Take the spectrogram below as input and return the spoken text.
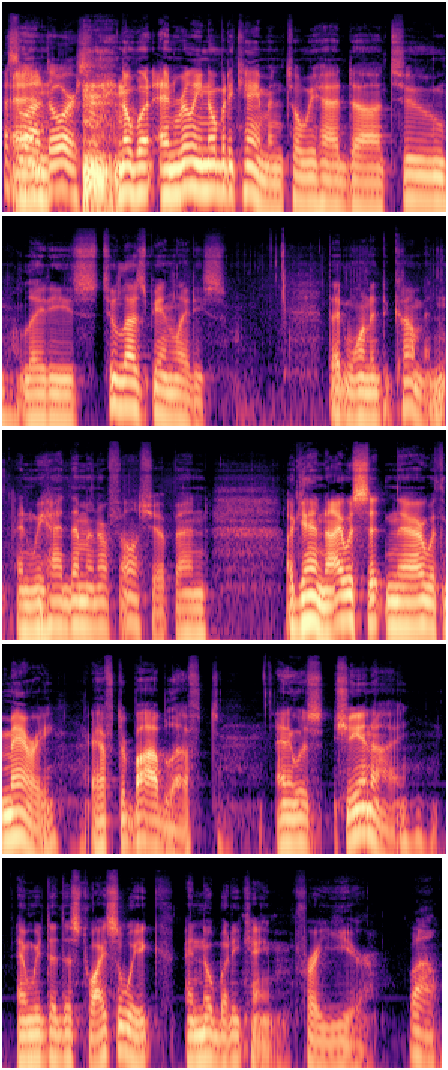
That's a lot of And- doors. Nobody, and really nobody came until we had uh, two ladies, two lesbian ladies that wanted to come, and, and we had them in our fellowship. And again, I was sitting there with Mary after Bob left, and it was she and I, and we did this twice a week, and nobody came for a year. Wow.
